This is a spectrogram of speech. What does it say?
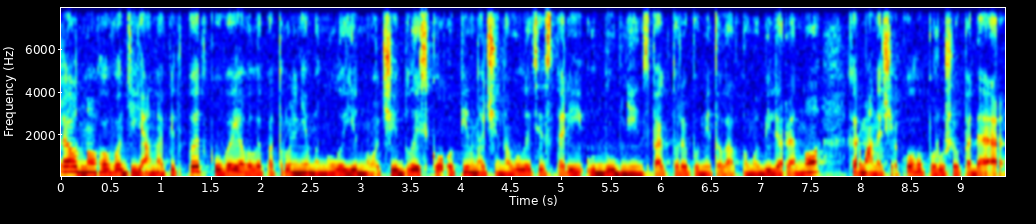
Ще одного водія на підпитку виявили патрульні минулої ночі. Близько опівночі на вулиці Старій у Дубні інспектори помітили автомобіль Рено, керманич якого порушив ПДР.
